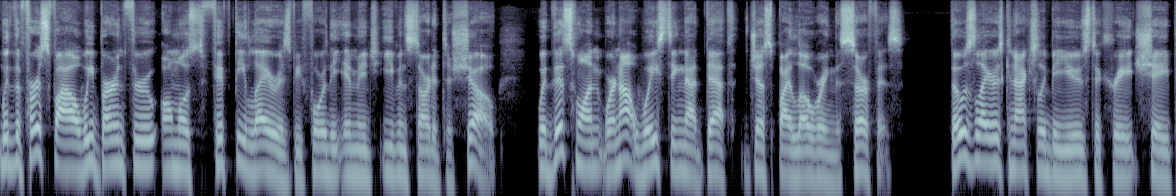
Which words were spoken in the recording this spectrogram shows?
With the first file, we burned through almost 50 layers before the image even started to show. With this one, we're not wasting that depth just by lowering the surface. Those layers can actually be used to create shape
